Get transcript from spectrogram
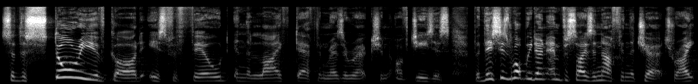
So the story of God is fulfilled in the life, death, and resurrection of Jesus. But this is what we don't emphasize enough in the church, right?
